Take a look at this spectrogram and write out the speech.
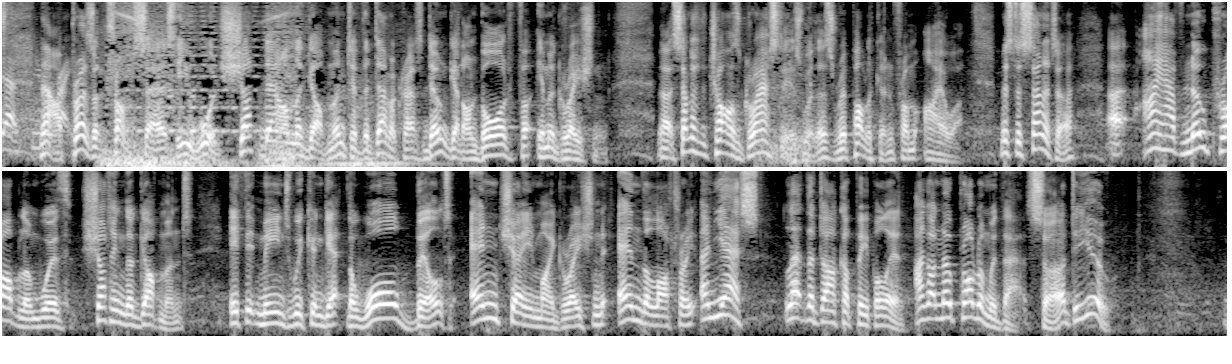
Yes, Now, right. President Trump says he would shut down the government if the Democrats don't get on board for immigration. Now, Senator Charles Grassley is with us, Republican from Iowa. Mr. Senator, uh, I have no problem with shutting the government if it means we can get the wall built, end chain migration, end the lottery, and yes, let the DACA people in. I got no problem with that, sir. Do you?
